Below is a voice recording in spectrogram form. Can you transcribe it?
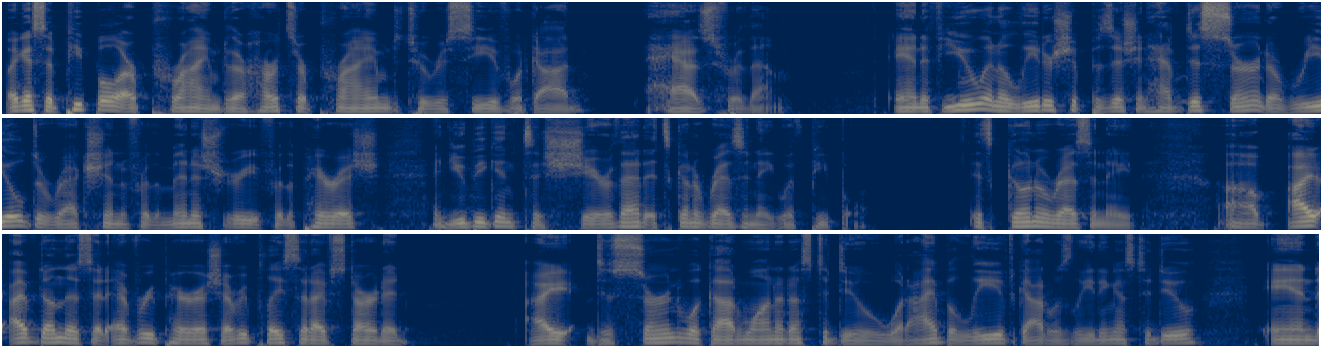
like I said, people are primed, their hearts are primed to receive what God has for them. And if you in a leadership position have discerned a real direction for the ministry, for the parish, and you begin to share that, it's going to resonate with people. It's going to resonate. Uh, I, I've done this at every parish, every place that I've started. I discerned what God wanted us to do, what I believed God was leading us to do, and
